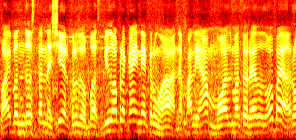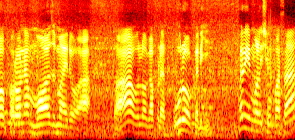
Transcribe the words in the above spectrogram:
ભાઈબંધ દોસ્તારને શેર કરજો, બસ. બીજું આપણે કાંઈ નહીં કરવું. હા, ને ખાલી આમ મોજમાં તો રહેતો હો ભાઈ હરો ફરો ને મોજ માર્યો. હા. તો આ વ્લોગ આપણે પૂરો કરીએ. ફરી મળીશું પાછા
